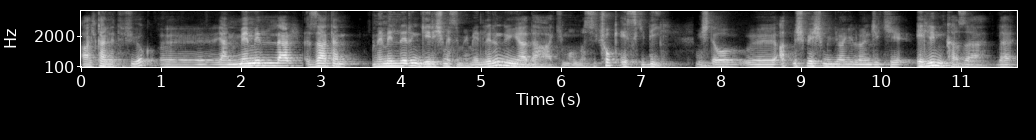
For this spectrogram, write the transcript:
alternatifi yok. Ee, yani memeliler zaten memelilerin gelişmesi, memelilerin dünyada hakim olması çok eski değil. İşte o e, 65 milyon yıl önceki elim kazada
